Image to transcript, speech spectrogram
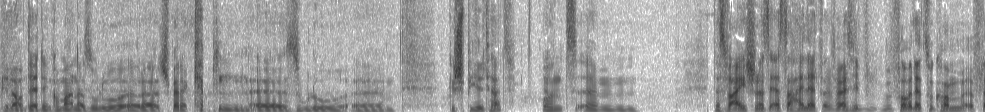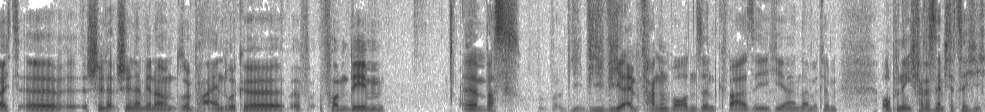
genau, der den Commander Zulu äh, oder später Captain äh, Zulu äh, gespielt hat. Und ähm, das war eigentlich schon das erste Highlight. We- Weiß nicht, bevor wir dazu kommen, äh, vielleicht äh, schildern, schildern wir noch so ein paar Eindrücke äh, von dem, ähm, was wie, wie wir empfangen worden sind quasi hier ne, mit dem Opening. Ich fand das nämlich tatsächlich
